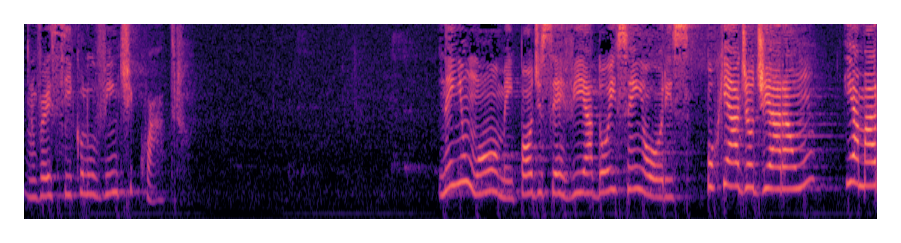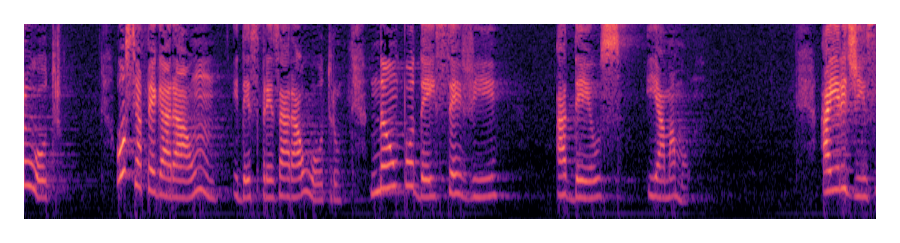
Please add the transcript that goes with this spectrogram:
no versículo 24. Nenhum homem pode servir a dois senhores, porque há de odiar a um e amar o outro. Ou se apegará a um e desprezará o outro. Não podeis servir a Deus e a Mamon. Aí ele diz:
